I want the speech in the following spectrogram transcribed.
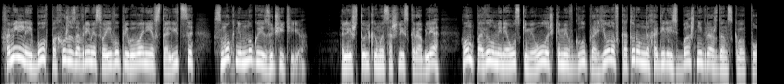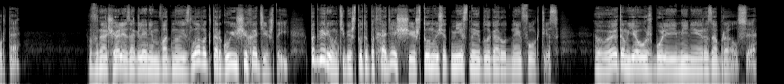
Фамильный бог, похоже, за время своего пребывания в столице смог немного изучить ее. Лишь только мы сошли с корабля, он повел меня узкими улочками вглубь района, в котором находились башни гражданского порта. «Вначале заглянем в одну из лавок, торгующих одеждой. Подберем тебе что-то подходящее, что носят местные благородные фортис. В этом я уж более-менее разобрался.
